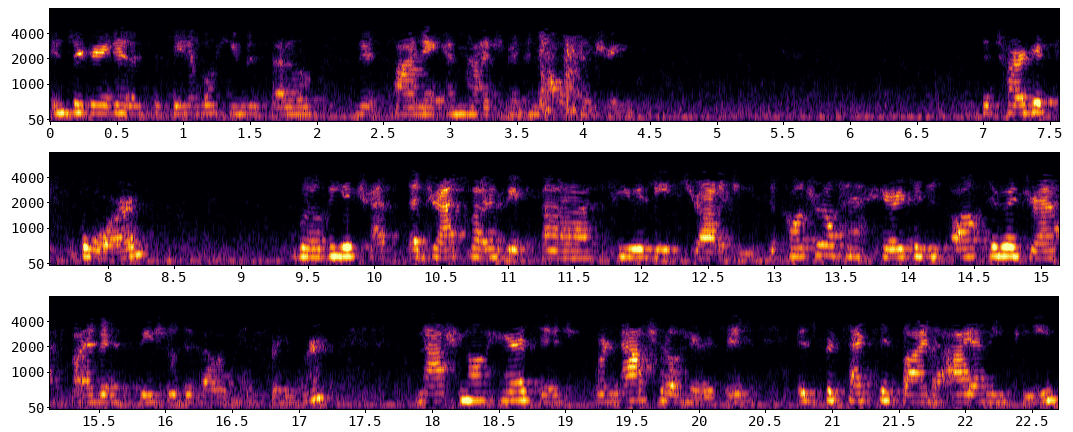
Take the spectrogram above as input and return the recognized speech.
integrated, and sustainable human settlement planning and management in all countries. The Target 4 will be addressed, addressed by a uh, few of these strategies. The cultural heritage is also addressed by the Spatial Development Framework national heritage or natural heritage is protected by the IMEP,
